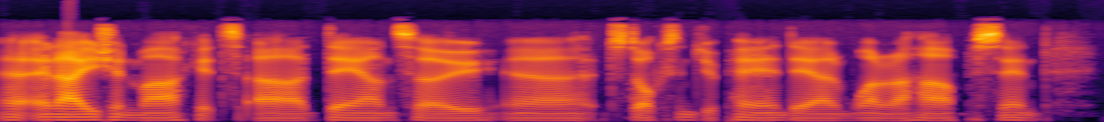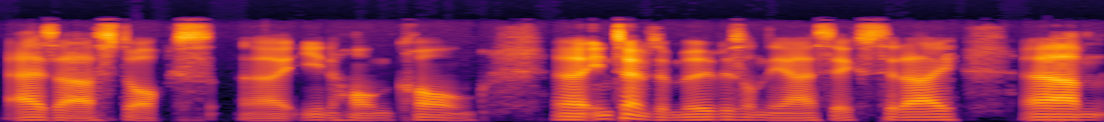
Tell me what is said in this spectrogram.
and Asian markets are down. So uh, stocks in Japan down one and a half percent, as are stocks uh, in Hong Kong. Uh, in terms of movers on the ASX today, um,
